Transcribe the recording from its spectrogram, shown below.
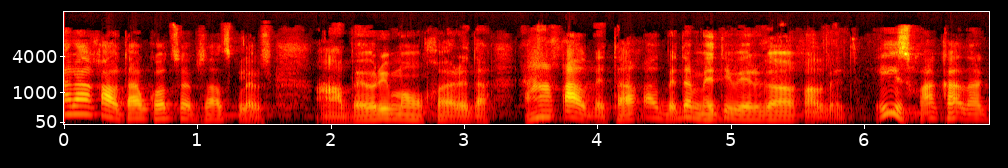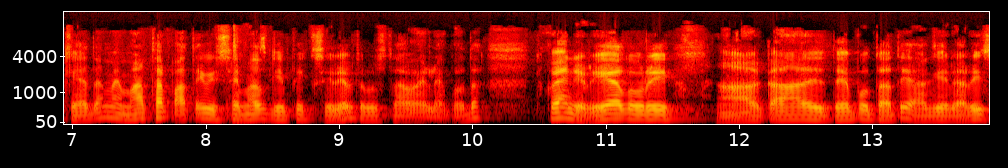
არა ყავთ ამ კონცეფს აწყლებს აა ბევრი მომხარე და რა ყალბეთ აყალბეთ და მეტი ვერ გააყალბეთ. ის სხვა ქალაქია და მე მართა პატივისცემას გიფიქსირებთ რუსთაველებო და თქვენი რეალური დეპუტატი აგერ არის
